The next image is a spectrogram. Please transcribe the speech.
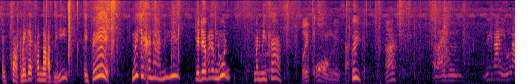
ไอสัตว์ไม่ได้ขนาดนี้ ไอเป้ไม่ใช่ขนาดนี้ อย่าเดินไปตรงนู้น มันมีซากเฮ้ยพ่องเลยสัตว์เฮ้ยฮะอะไรมึงนี่นั่งอยู่ข้างใน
